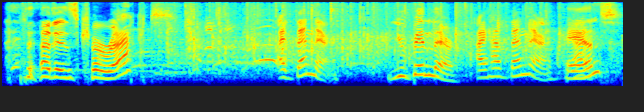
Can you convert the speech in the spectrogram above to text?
That is correct. I've been there. You've been there. I have been there. And yes.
